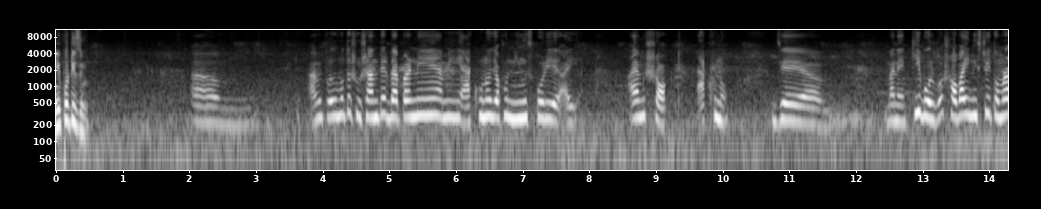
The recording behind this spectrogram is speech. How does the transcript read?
নেপোটিজম। আমি প্রথমত সুশান্তের ব্যাপার নিয়ে আমি এখনও যখন নিউজ পড়ি আই আই এম শকড এখনও যে মানে কি বলব, সবাই নিশ্চয়ই তোমরা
